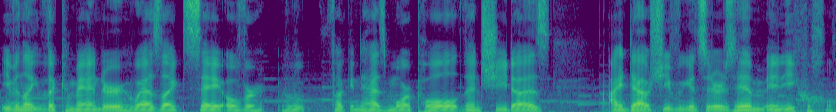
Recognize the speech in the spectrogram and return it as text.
even like the commander who has like say over who fucking has more pull than she does I doubt she even considers him an equal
